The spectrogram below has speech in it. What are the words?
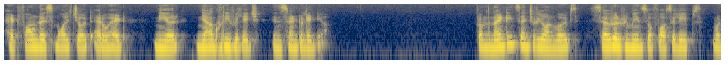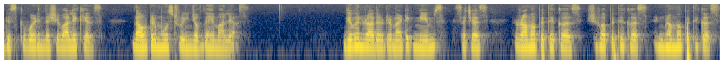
had found a small chert arrowhead near Nyaguri village in central India. From the 19th century onwards, several remains of fossil apes were discovered in the Shivalik Hills, the outermost range of the Himalayas. Given rather dramatic names such as Ramapithecus, Shivapithecus, and Brahmapithecus,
